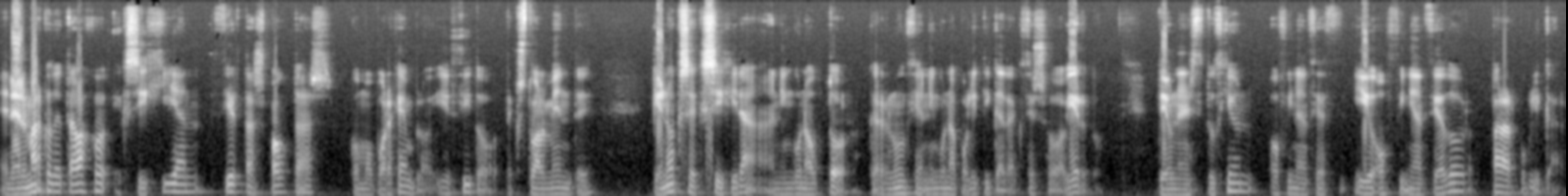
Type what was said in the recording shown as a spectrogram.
En el marco de trabajo exigían ciertas pautas como por ejemplo, y cito textualmente, que no se exigirá a ningún autor que renuncie a ninguna política de acceso abierto de una institución o financiador para publicar,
